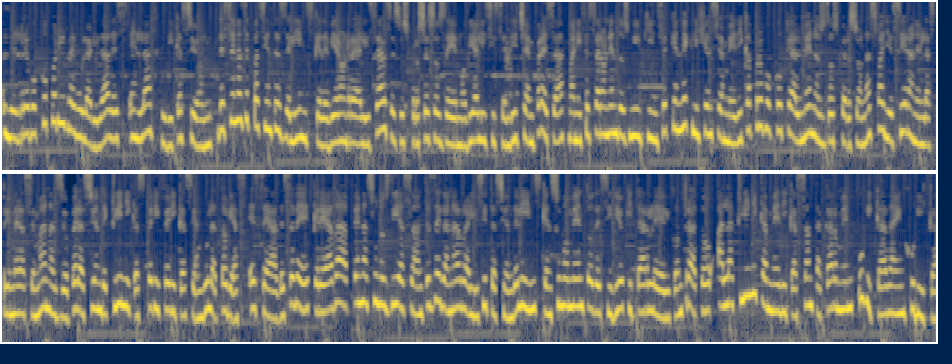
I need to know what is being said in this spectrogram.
le revocó por irregularidades en la adjudicación. Decenas de pacientes del IMSS que debieron realizarse sus procesos de hemodiálisis en dicha empresa manifestaron en 2015 que negligencia médica provocó que al menos dos personas fallecieran en las primeras semanas de operación de clínicas periféricas y ambulatorias SADCB, creada apenas unos días antes de ganar la licitación del IMSS, que en su momento decidió quitarle el contrato a la Clínica Médica Santa Carmen ubicada en Jurica.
